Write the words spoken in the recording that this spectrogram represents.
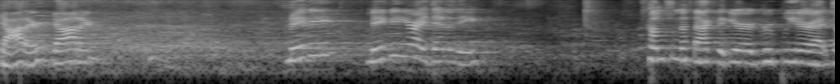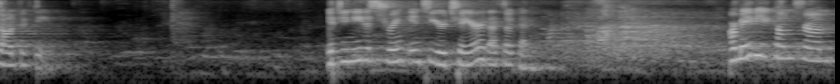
got her, got her. Maybe, maybe your identity comes from the fact that you're a group leader at John 15. If you need to shrink into your chair, that's okay. Or maybe it comes from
